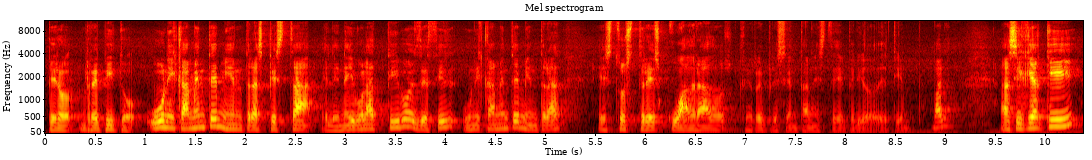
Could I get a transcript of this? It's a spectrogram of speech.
Pero, repito, únicamente mientras que está el enable activo, es decir, únicamente mientras estos tres cuadrados que representan este periodo de tiempo. ¿vale? Así que aquí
